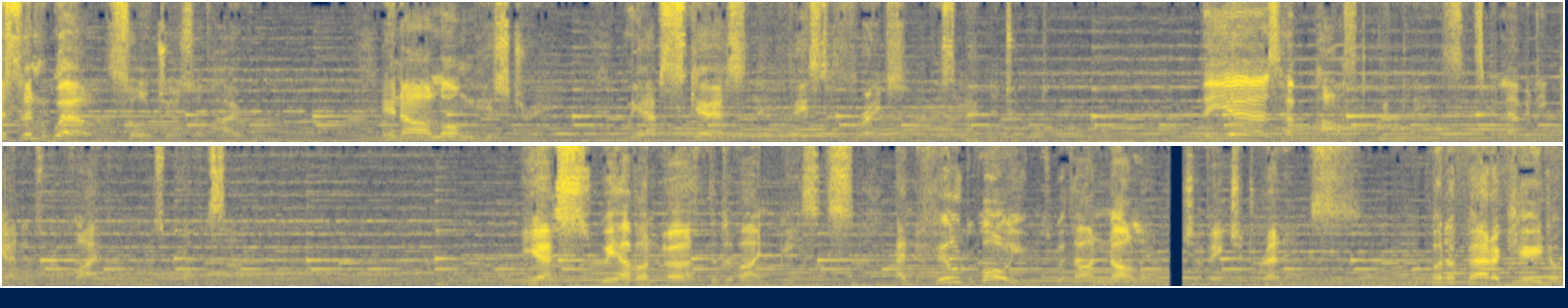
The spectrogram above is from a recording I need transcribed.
Listen well, soldiers of Hyrule. In our long history, we have scarcely faced a threat of this magnitude. The years have passed quickly since Calamity Ganon's revival was prophesied. Yes, we have unearthed the Divine Beasts, and filled volumes with our knowledge of ancient relics. But a barricade of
